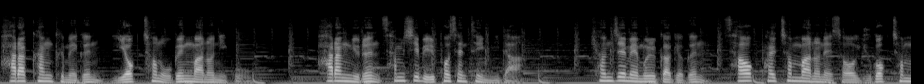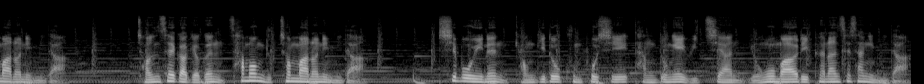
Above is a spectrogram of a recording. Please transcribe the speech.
하락한 금액은 2억 1,500만 원이고 하락률은 31%입니다. 현재 매물 가격은 4억 8천만 원에서 6억 1천만 원입니다. 전세 가격은 3억 6천만 원입니다. 15위는 경기도 군포시 당동에 위치한 용호마을이 편한 세상입니다.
